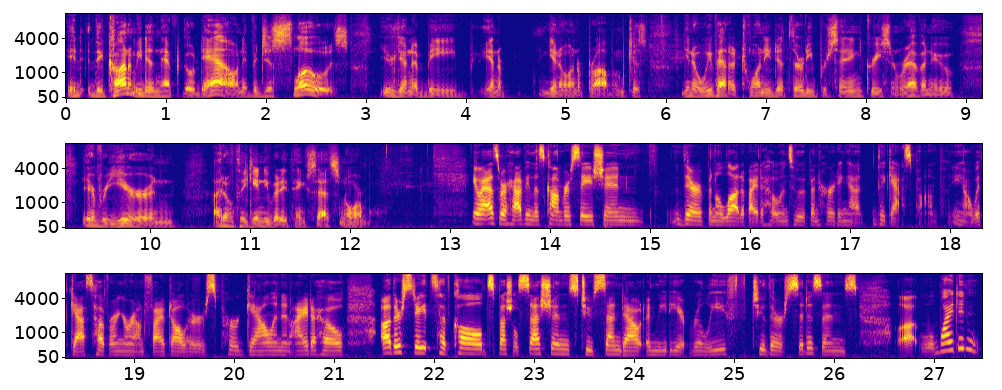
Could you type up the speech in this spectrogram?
it, the economy doesn't have to go down, if it just slows, you're going to be in a you know in a problem. Because you know we've had a 20 to 30 percent increase in revenue every year, and I don't think anybody thinks that's normal you know, as we're having this conversation, there have been a lot of Idahoans who have been hurting at the gas pump, you know, with gas hovering around $5 per gallon in Idaho. Other states have called special sessions to send out immediate relief to their citizens. Uh, why didn't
